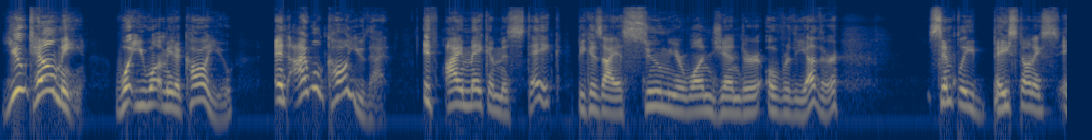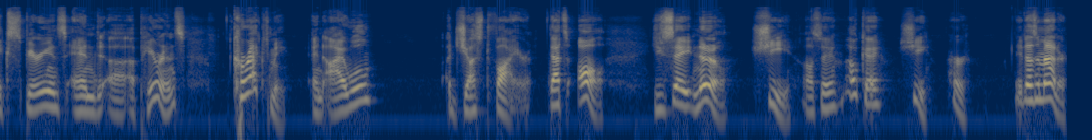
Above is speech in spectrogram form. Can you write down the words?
You tell me what you want me to call you, and I will call you that. If I make a mistake because I assume you're one gender over the other, simply based on ex- experience and uh, appearance, correct me and I will adjust fire. That's all. You say, no, no, she. I'll say, okay, she, her. It doesn't matter.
